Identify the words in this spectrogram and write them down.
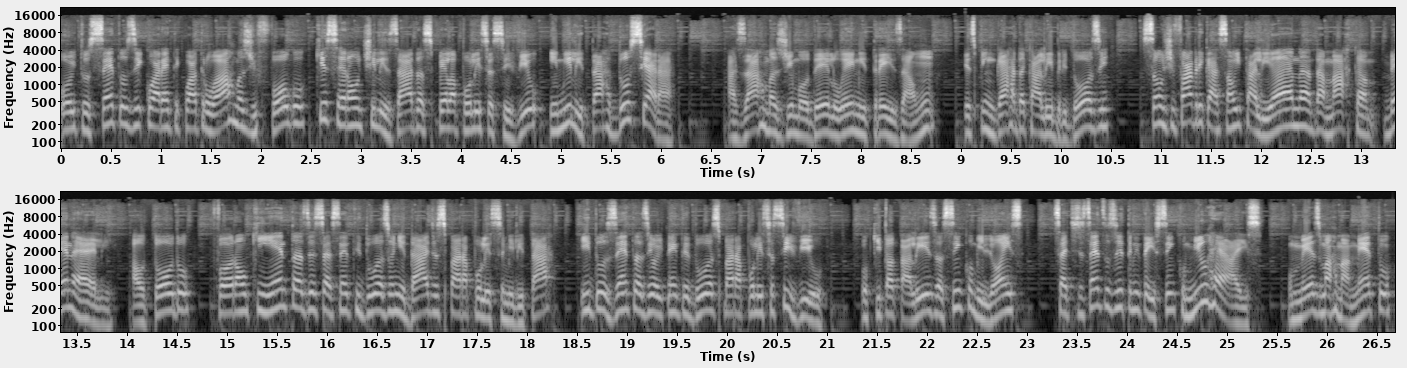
844 armas de fogo que serão utilizadas pela Polícia Civil e Militar do Ceará. As armas de modelo M3A1, espingarda calibre 12, são de fabricação italiana da marca Benelli. Ao todo, foram 562 unidades para a Polícia Militar e 282 para a Polícia Civil, o que totaliza 5 milhões 735 mil reais. O mesmo armamento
